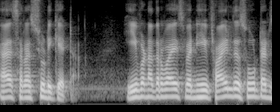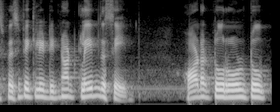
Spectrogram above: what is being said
as res judicata. Even otherwise, when he filed the suit and specifically did not claim the same, Order 2 Rule 2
